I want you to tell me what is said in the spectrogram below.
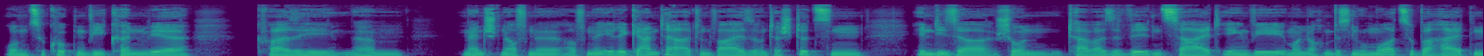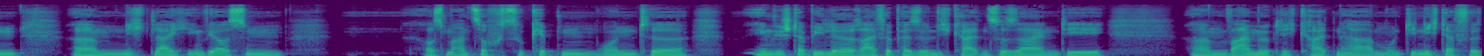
um zu gucken, wie können wir quasi ähm, Menschen auf eine, auf eine elegante Art und Weise unterstützen, in dieser schon teilweise wilden Zeit irgendwie immer noch ein bisschen Humor zu behalten, ähm, nicht gleich irgendwie aus dem, aus dem Anzug zu kippen und äh, irgendwie stabile, reife Persönlichkeiten zu sein, die ähm, Wahlmöglichkeiten haben und die nicht dafür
